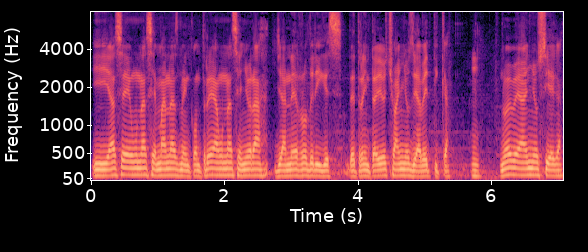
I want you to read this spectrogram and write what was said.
y hace unas semanas me encontré a una señora Janet Rodríguez, de 38 años, diabética, nueve años ciega,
